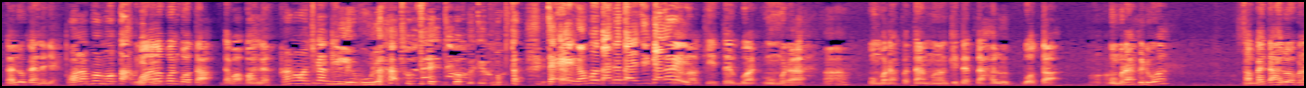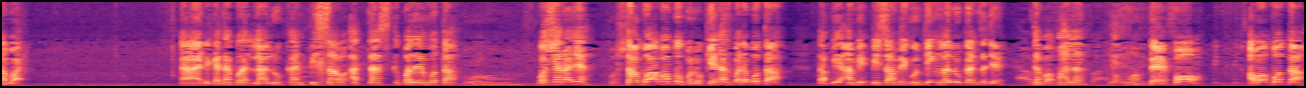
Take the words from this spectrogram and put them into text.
Lalukan aja. walaupun botak begini. Walaupun botak dapat pahala. Kan orang cakap gila pula tu saya tu. Botak. Cakap, eh, rambut tak ada, tak ada sikat lain. Kalau kita buat umrah, Ha. umrah pertama kita tahalul botak. Ha. Umrah kedua sampai tahalul apa nak buat? Ah, dia kata apa? Lalukan pisau atas kepala yang botak. Oh. Buat syarat je. Buat Tak buat apa-apa pun okey dah sebab dah botak. Tapi ambil pisau, ambil gunting, lalukan saja. Dapat pahala. Ya Allah. Therefore, awak botak,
